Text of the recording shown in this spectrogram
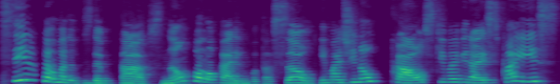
Se a Câmara dos Deputados não colocar em votação, imagina o caos que vai virar esse país,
